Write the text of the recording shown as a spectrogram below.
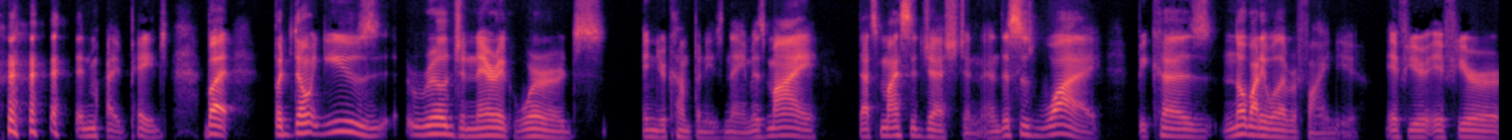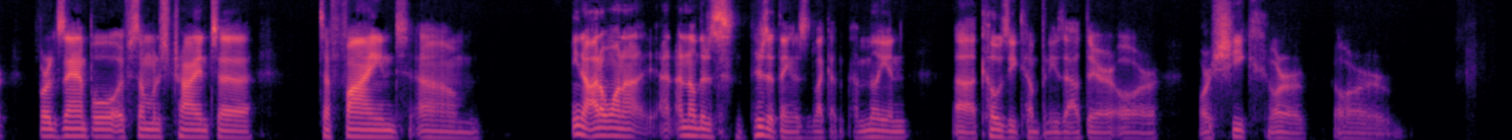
in my page. But but don't use real generic words in your company's name. Is my that's my suggestion. And this is why because nobody will ever find you. If you're if you're for example, if someone's trying to to find um you know, I don't want to I, know there's here's the thing, there's like a, a million uh cozy companies out there or or chic or or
